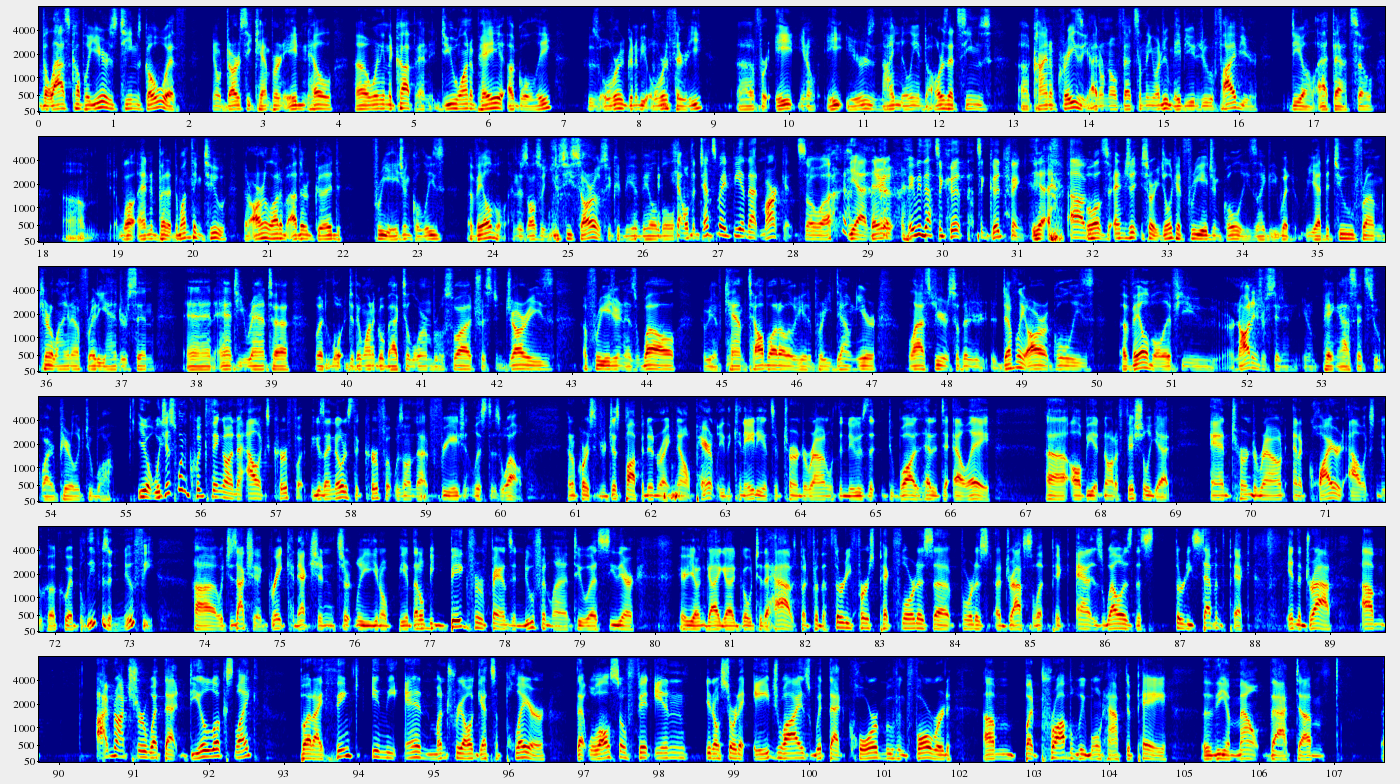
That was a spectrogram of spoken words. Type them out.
the last couple years teams go with you know Darcy Kuemper and Adin Hill uh, winning the cup. And do you want to pay a goalie who's over going to be over thirty uh, for eight you know eight years, nine million dollars? That seems uh, kind of crazy. I don't know if that's something you want to do. Maybe you do a five year deal at that. So, um, well, and but the one thing too, there are a lot of other good free agent goalies available, and there's also Juuse Saros who could be available. yeah, well, the Jets might be in that market, so uh, yeah, maybe that's a good that's a good thing. Yeah. Um, well, and ju- sorry, you look at free agent goalies like what you had the two from Carolina, Freddie Andersen and Antti Raanta. What do they want to go back to Laurent Brossoit, Tristan Jarry's a free agent as well. We have Cam Talbot, although he had a pretty down year last year. So there definitely are goalies available if you are not interested in you know paying assets to acquire Pierre Luc Dubois. You know, well, just one quick thing on Alex Kerfoot because I noticed that Kerfoot was on that free agent list as well. And of course, if you're just popping in right now, apparently the Canadiens have turned around with the news that Dubois is headed to LA, uh, albeit not official yet, and turned around and acquired Alex Newhook, who I believe is a Newfie. Uh, which is actually a great connection. Certainly, you know, being, that'll be big for fans in Newfoundland to uh, see their your young guy got to go to the Habs. But for the 31st pick, Florida's uh, Florida's uh, draft select pick, as well as the 37th pick in the draft, um, I'm not sure what that deal looks like. But I think in the end, Montreal gets a player that will also fit in, you know, sort of age wise with that core moving forward, um, but probably won't have to pay the amount that um,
